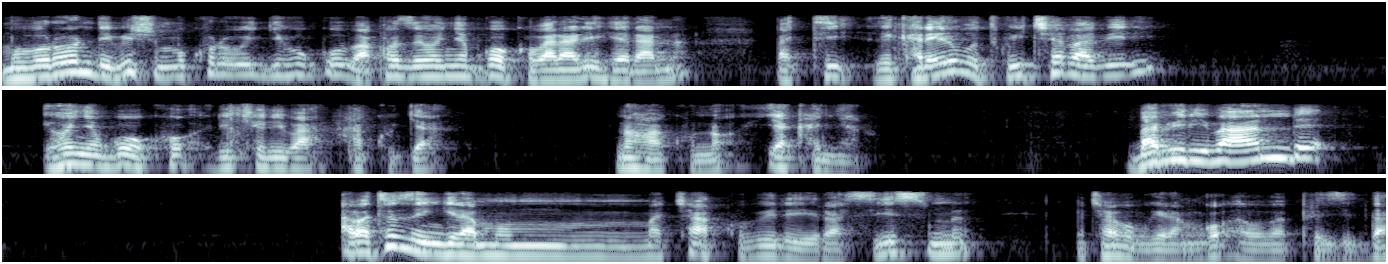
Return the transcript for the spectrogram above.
mu burundi bishe umukuru w'igihugu bakozeho nyabwoko barariherana bati reka rero ubu twice babiri ihonyabwoko rice riba hakurya no hakuno y'akanyaru babiri bande abatuzingira mu macakubiri rasisme baca bakubwira ngo abo baperezida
